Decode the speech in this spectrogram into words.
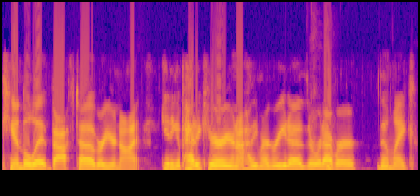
candlelit bathtub, or you're not getting a pedicure, or you're not having margaritas or whatever, then like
